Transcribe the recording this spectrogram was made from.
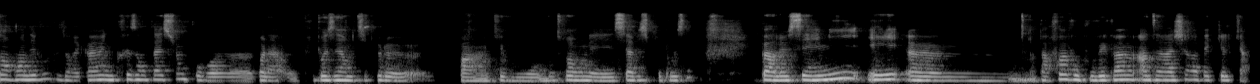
rendez-vous. Vous aurez quand même une présentation pour voilà, proposer un petit peu le, enfin, qui vous montreront les services proposés par le CMI et parfois, vous pouvez quand même interagir avec quelqu'un.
